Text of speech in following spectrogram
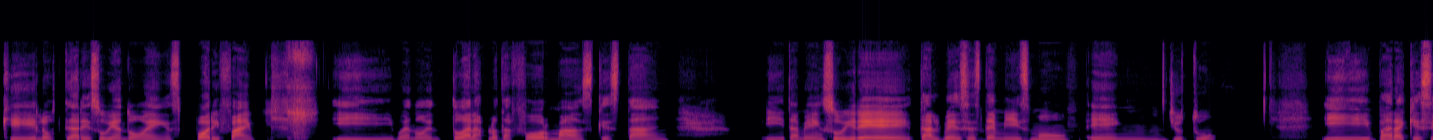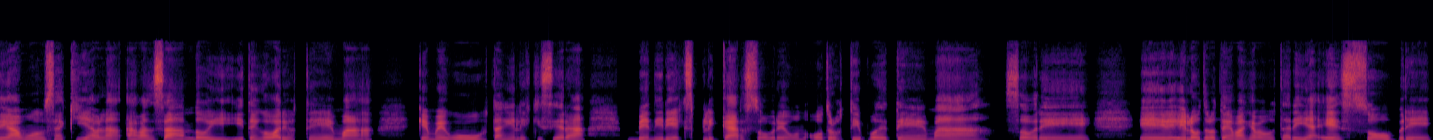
que lo estaré subiendo en Spotify y bueno, en todas las plataformas que están. Y también subiré tal vez este mismo en YouTube y para que sigamos aquí avanzando y, y tengo varios temas que me gustan y les quisiera venir y explicar sobre un otro tipo de tema, sobre eh, el otro tema que me gustaría es sobre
